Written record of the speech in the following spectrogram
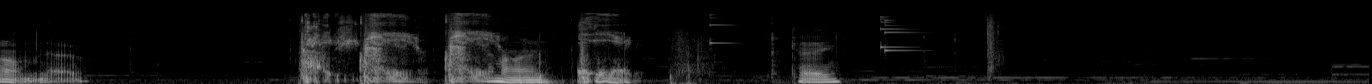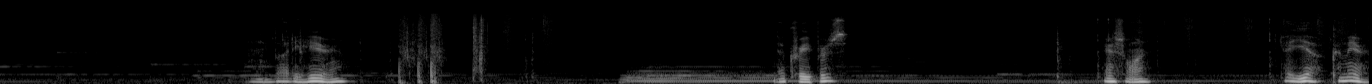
Oh no. Come on. Okay. Anybody here? No creepers. There's one. Hey, yeah, come here.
